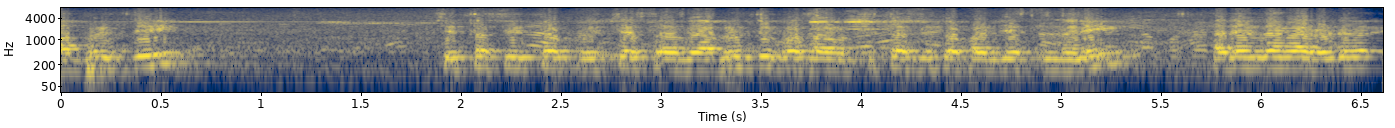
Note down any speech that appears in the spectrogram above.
అభివృద్ధి చిత్తశుద్ధితో కృషి చేస్తుంది అభివృద్ధి కోసం చిత్తశుద్ధితో పనిచేస్తుందని అదేవిధంగా రెండు వేల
